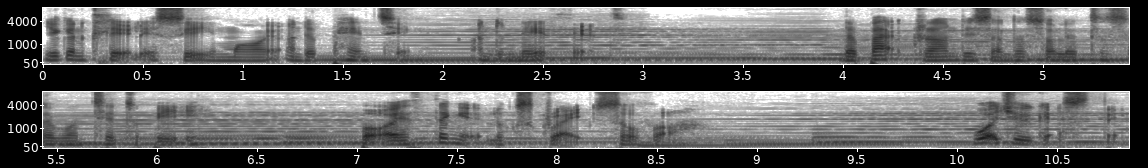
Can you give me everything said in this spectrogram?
You can clearly see my underpainting underneath it. The background isn't as solid as I want it to be, but I think it looks great so far. What do you guys think?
